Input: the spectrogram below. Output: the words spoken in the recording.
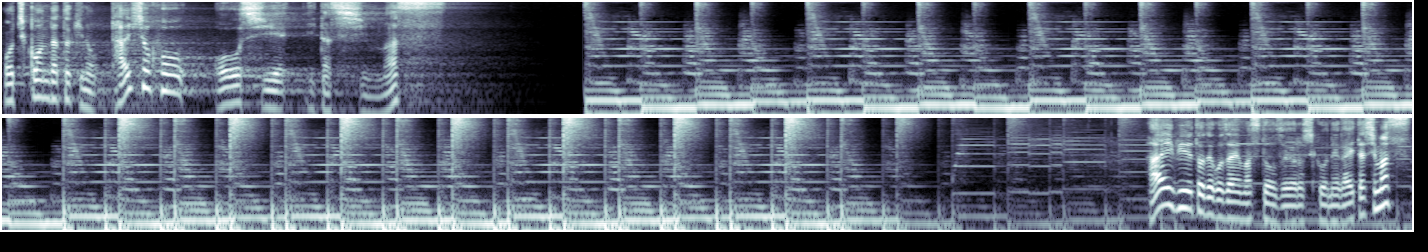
落ち込んだ時の対処法をお教えいたします。はいビュートでございます。どうぞよろしくお願いいたします、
